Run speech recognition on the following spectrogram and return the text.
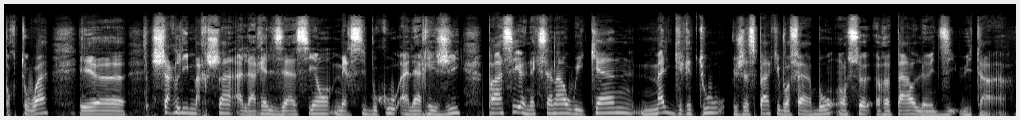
pour toi. Et euh, Charlie Marchand à la réalisation, merci beaucoup à la régie. Passez un excellent week-end. Malgré tout, j'espère qu'il va faire beau. On se reparle lundi 8 heures.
